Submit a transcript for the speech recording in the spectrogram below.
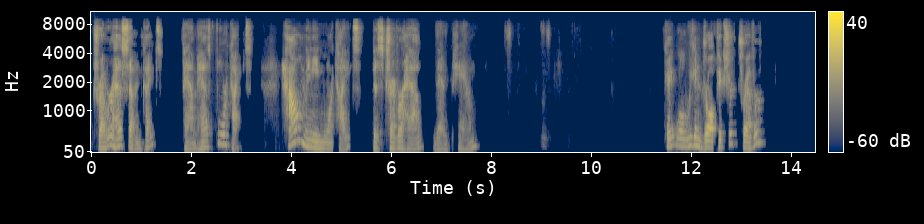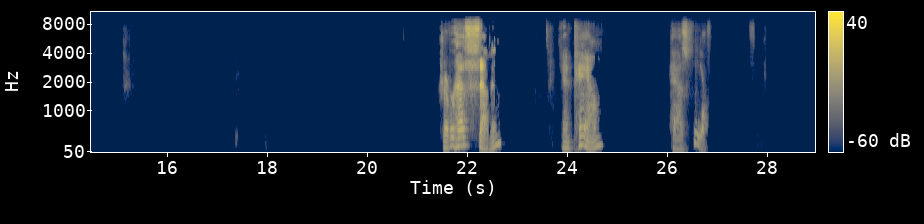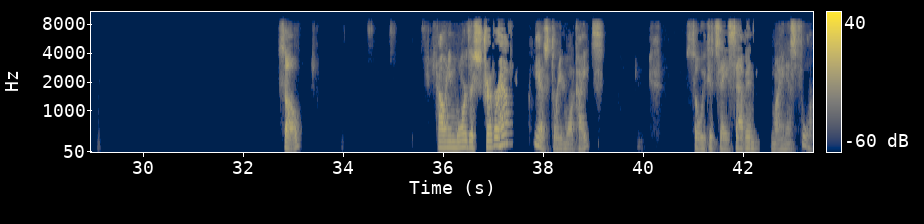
Trevor has seven kites. Pam has four kites. How many more kites does Trevor have than Pam? Okay, well, we can draw a picture. Trevor Trevor has seven, and Pam has four. So, how many more does Trevor have? He has three more kites. So we could say 7 minus 4.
